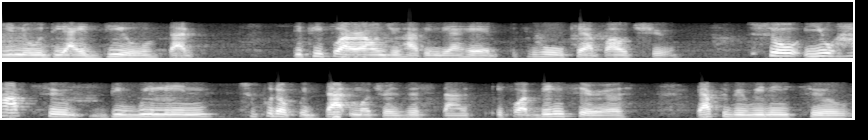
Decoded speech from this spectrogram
you know the ideal that the people around you have in their head the people who care about you. So you have to be willing to put up with that much resistance. If we're being serious you have to be willing to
